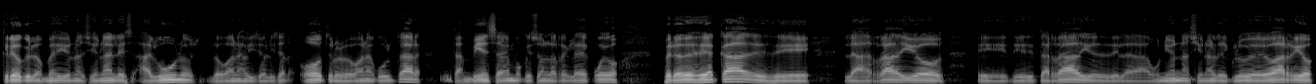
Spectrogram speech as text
Creo que los medios nacionales, algunos lo van a visualizar, otros lo van a ocultar. También sabemos que son las reglas de juego, pero desde acá, desde la radio, eh, desde esta radio, desde la Unión Nacional de Clubes de Barrio,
